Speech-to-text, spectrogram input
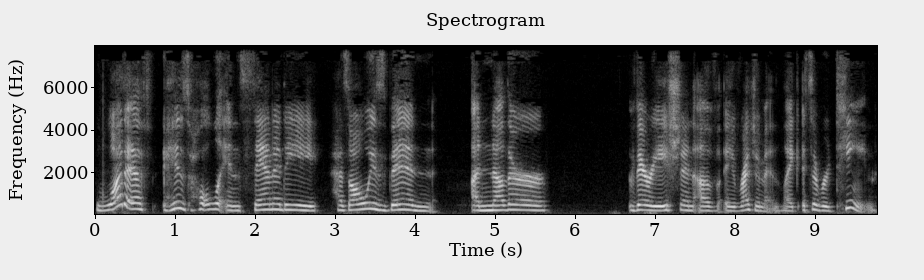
What if his whole insanity has always been another variation of a regimen? Like it's a routine.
